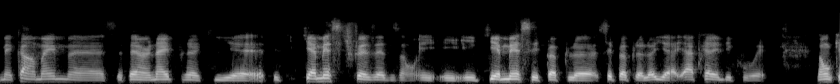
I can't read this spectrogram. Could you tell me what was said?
mais quand même, c'était un être qui, aimait ce qu'il faisait, disons, et, qui aimait ces peuples, ces peuples-là. Il, après les découvrir. Donc,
